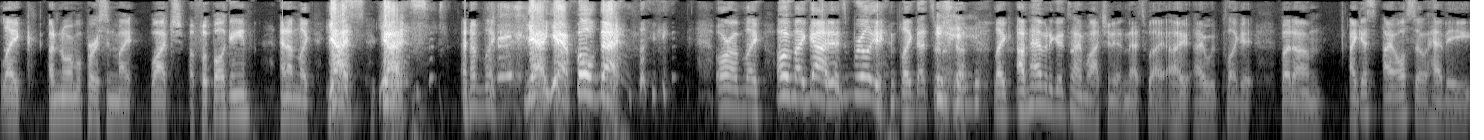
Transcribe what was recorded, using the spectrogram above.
like a normal person might watch a football game, and I'm like, yes, yes, and I'm like, yeah, yeah, fold that. Like, or I'm like, oh my god, that's brilliant, like that sort of stuff. like I'm having a good time watching it, and that's why I I would plug it. But um, I guess I also have a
